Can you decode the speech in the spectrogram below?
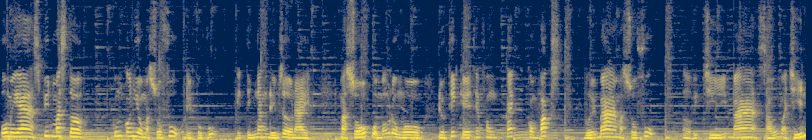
Omega Speedmaster cũng có nhiều mặt số phụ để phục vụ cái tính năng đếm giờ này. Mặt số của mẫu đồng hồ được thiết kế theo phong cách compact với 3 mặt số phụ ở vị trí 3, 6 và 9.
